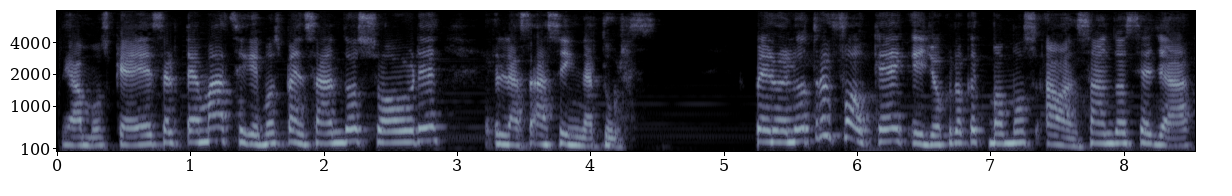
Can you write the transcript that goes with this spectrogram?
digamos, que es el tema, seguimos pensando sobre las asignaturas. Pero el otro enfoque, y yo creo que vamos avanzando hacia allá,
